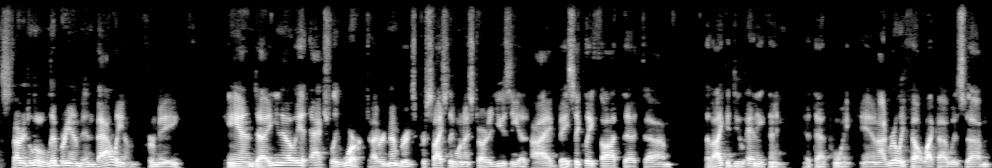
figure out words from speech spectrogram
started a little Librium and Valium for me. And, uh, you know, it actually worked. I remember it's precisely when I started using it. I basically thought that, um, that I could do anything at that point. And I really felt like I was, um,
